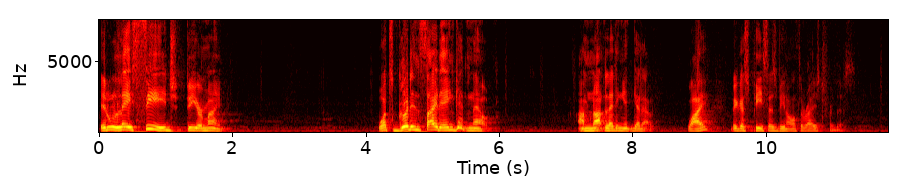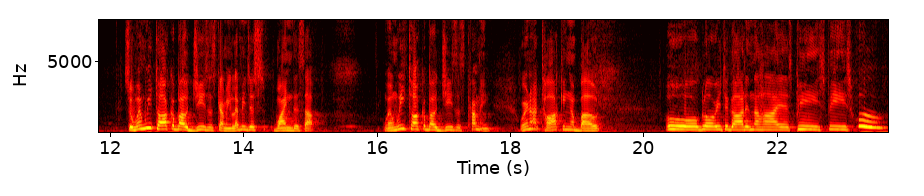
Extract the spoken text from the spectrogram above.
it will lay siege to your mind. What's good inside ain't getting out. I'm not letting it get out. Why? Because peace has been authorized for this. So when we talk about Jesus coming, let me just wind this up. When we talk about Jesus coming, we're not talking about, oh, glory to God in the highest, peace, peace, woo,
